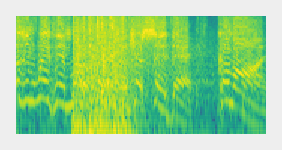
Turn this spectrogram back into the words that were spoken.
wasn't with him, motherfucker! I just said that. Come on.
